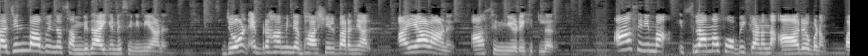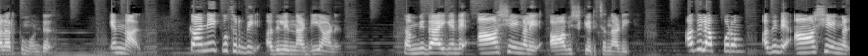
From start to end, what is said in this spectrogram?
സജിൻ ബാബു എന്ന സംവിധായകന്റെ സിനിമയാണ്. ജോൺ എബ്രഹാമിന്റെ ഭാഷയിൽ പറഞ്ഞാൽ അയാളാണ് ആ സിനിമയുടെ ഹിറ്റ്ലർ. ആ സിനിമ ഇസ്ലാമോഫോബിക് ആണെന്ന ആരോപണം പലർക്കുമുണ്ട്. എന്നാൽ കനി കുസൃതി അതിലെ നടിയാണ്. സംവിധായകന്റെ ആശയങ്ങളെ ആവിഷ്കരിച്ച നടി. അതിലപ്പുറം അതിന്റെ ആശയങ്ങൾ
